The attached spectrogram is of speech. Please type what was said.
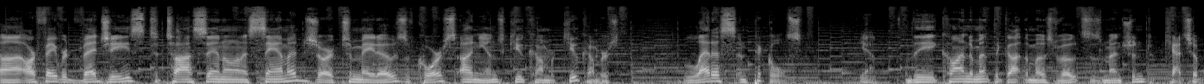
Uh, our favorite veggies to toss in on a sandwich are tomatoes, of course, onions, cucumber, cucumbers, lettuce, and pickles. Yeah. The condiment that got the most votes is mentioned ketchup,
